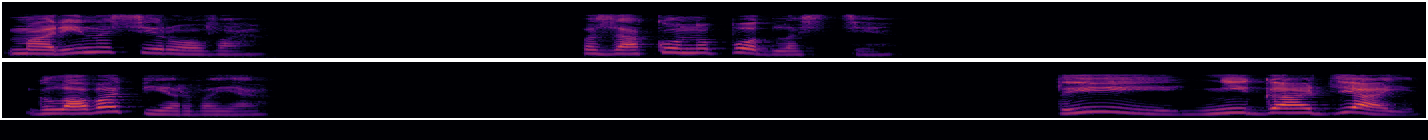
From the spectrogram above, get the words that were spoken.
Марина Серова. По закону подлости. Глава первая. Ты негодяй,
